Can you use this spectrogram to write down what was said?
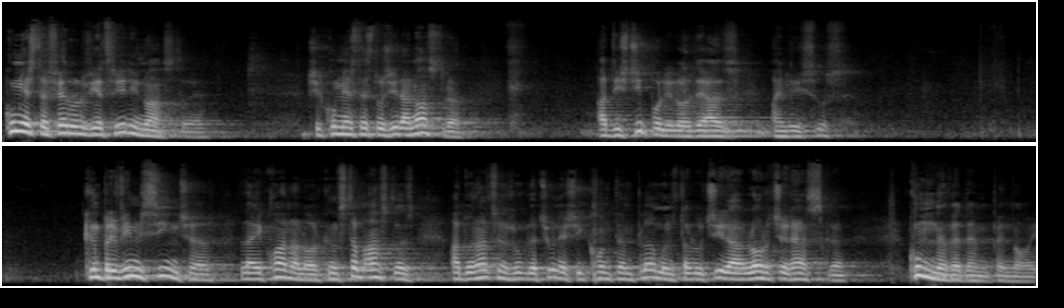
Cum este felul viețuirii noastre? Și cum este slujirea noastră a discipolilor de azi ai lui Isus. Când privim sincer la icoana lor, când stăm astăzi adunați în rugăciune și contemplăm în strălucirea lor cerească, cum ne vedem pe noi?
